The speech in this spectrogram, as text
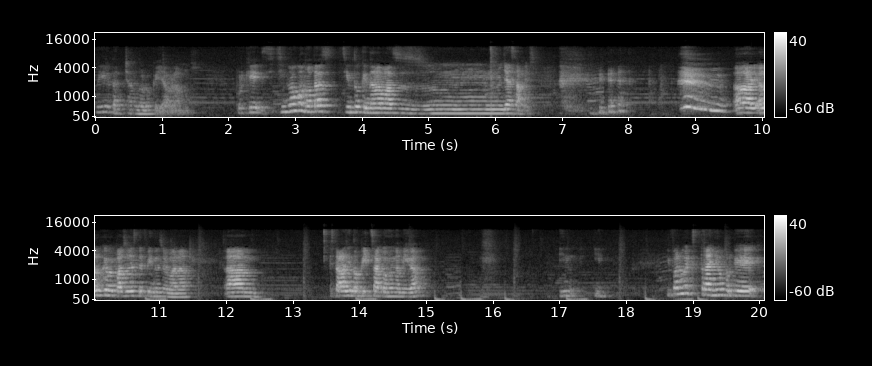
voy a ir tachando lo que ya hablamos. Porque si no hago notas, siento que nada más... Mmm, ya sabes. Ay, algo que me pasó este fin de semana. estaba haciendo pizza con una amiga. Y, y fue algo extraño porque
